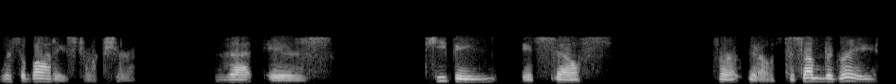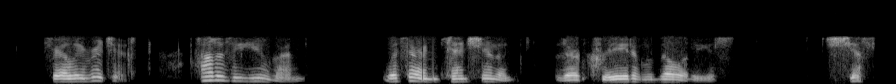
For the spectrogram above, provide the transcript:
with a body structure that is keeping itself for, you know, to some degree, fairly rigid. How does a human, with their intention and their creative abilities, shift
